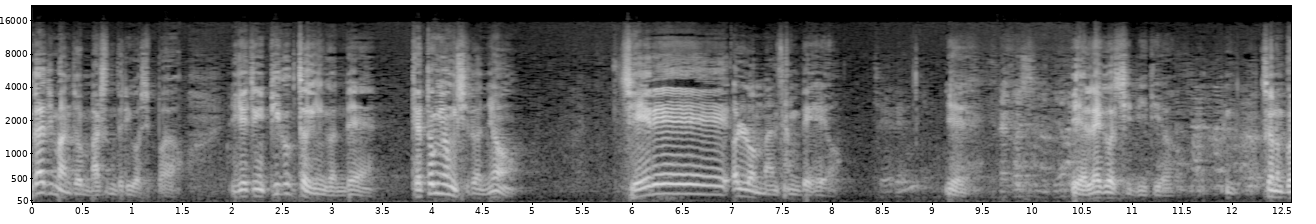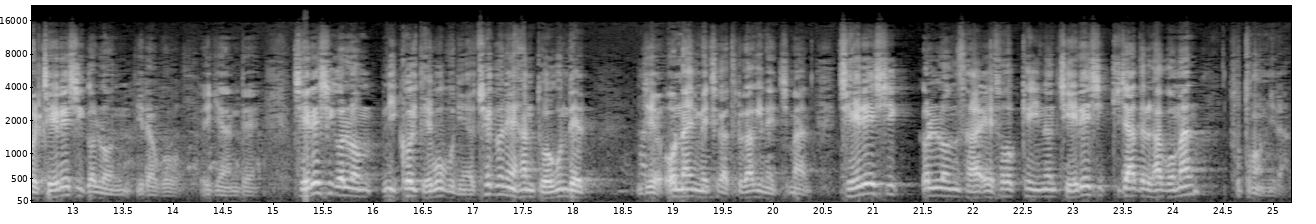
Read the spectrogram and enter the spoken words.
가지만 좀 말씀드리고 싶어요. 이게 지금 비극적인 건데 대통령실은요 재래 언론만 상대해요. 예. 예, 레거시 미디어. 음, 저는 그걸 재래식 언론이라고 얘기하는데 재래식 언론이 거의 대부분이에요. 최근에 한 두 군데 이제 온라인 매체가 들어가긴 했지만 재래식 언론사에 속해 있는 재래식 기자들하고만 소통합니다.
